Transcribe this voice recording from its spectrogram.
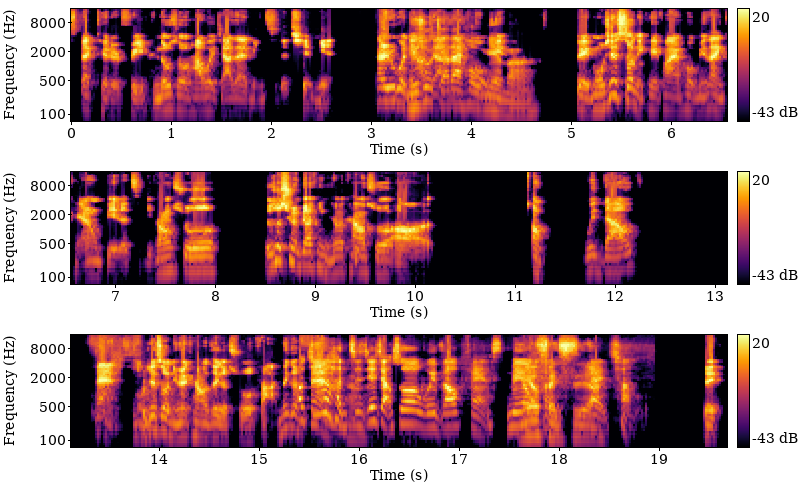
spectator-free，很多时候它会加在名词的前面。那如果你要加在后面，你说加在后面吗？对，某些时候你可以放在后面，那你可能要用别的字，比方说，有时候新闻标题你会看到说，呃，哦，without fans，有些时候你会看到这个说法，那个 fans，哦，就是很直接讲说 without fans，没有粉丝在场。对，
